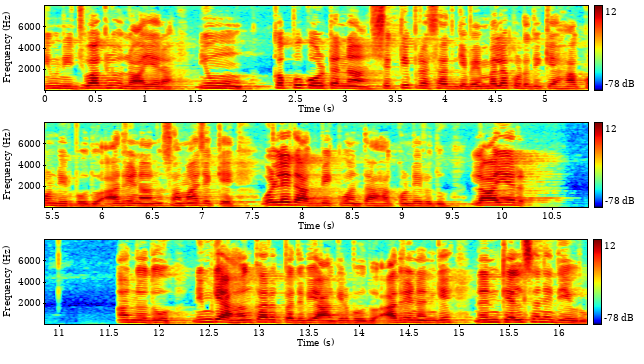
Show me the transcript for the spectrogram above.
ನೀವು ನಿಜವಾಗ್ಲೂ ಲಾಯರ? ನೀವು ಕಪ್ಪು ಕೋರ್ಟನ್ನು ಶಕ್ತಿ ಪ್ರಸಾದ್ಗೆ ಬೆಂಬಲ ಕೊಡೋದಕ್ಕೆ ಹಾಕ್ಕೊಂಡಿರ್ಬೋದು ಆದರೆ ನಾನು ಸಮಾಜಕ್ಕೆ ಒಳ್ಳೆಯದಾಗಬೇಕು ಅಂತ ಹಾಕ್ಕೊಂಡಿರೋದು ಲಾಯರ್ ಅನ್ನೋದು ನಿಮಗೆ ಅಹಂಕಾರದ ಪದವಿ ಆಗಿರ್ಬೋದು. ಆದರೆ ನನಗೆ ನನ್ನ ಕೆಲಸನೇ ದೇವರು.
